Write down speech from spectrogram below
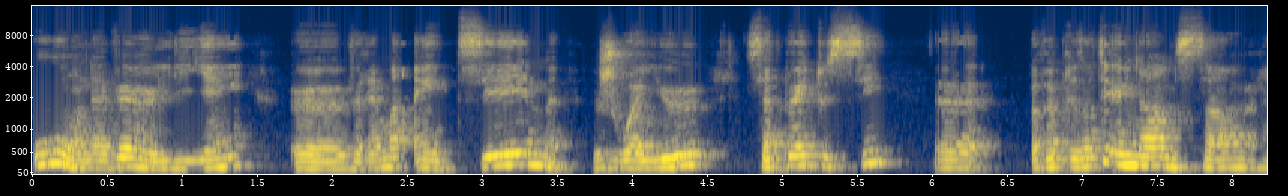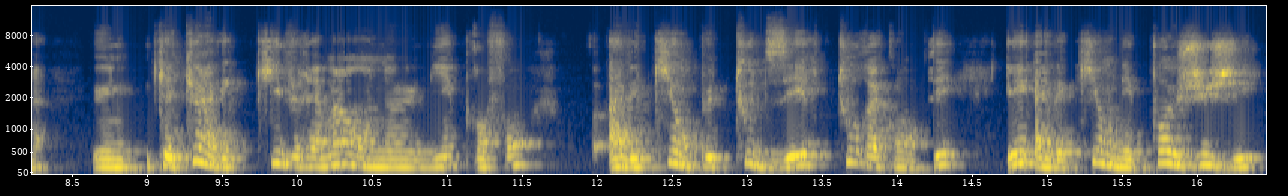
où on avait un lien vraiment intime, joyeux. Ça peut être aussi représenter une âme sœur, hein, quelqu'un avec qui vraiment on a un lien profond, avec qui on peut tout dire, tout raconter et avec qui on n'est pas jugé.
